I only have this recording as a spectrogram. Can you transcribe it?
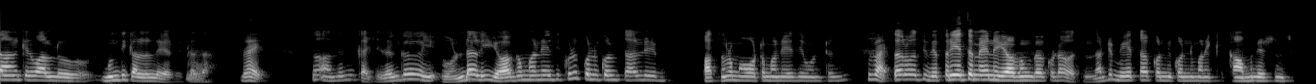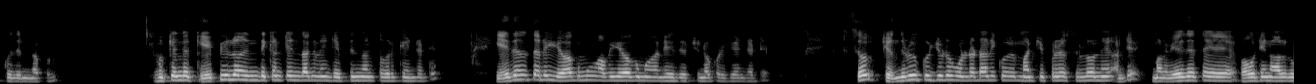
దానికి వాళ్ళు ముందుకెళ్ళలేరు కదా. రైట్. సో అందుకని ఖచ్చితంగా ఉండాలి. యోగం అనేది కూడా కొన్ని కొన్నిసార్లు పతనం అవటం అనేది ఉంటుంది. తర్వాత విపరీతమైన యోగంగా కూడా అవుతుంది అంటే మిగతా కొన్ని కొన్ని మనకి కాంబినేషన్స్ కుదిరినప్పుడు ముఖ్యంగా కేపీలో ఎందుకంటే ఇందాక నేను చెప్పినంత వరకు ఏంటంటే ఏదైనా సరే యోగము అవయోగము అనేది వచ్చినప్పటికి ఏంటంటే సో చంద్రుడు కుజుడు ఉండడానికి మంచి ప్లేస్లోనే అంటే మనం ఏదైతే ఒకటి నాలుగు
